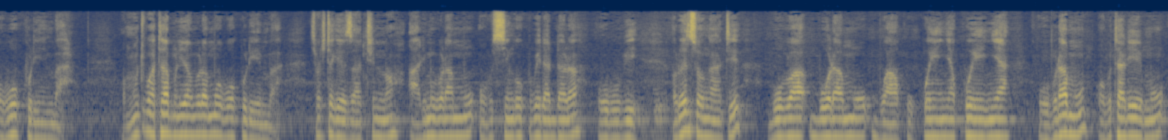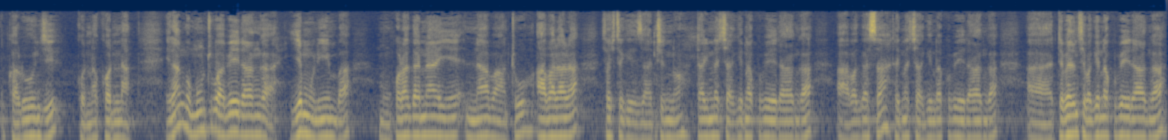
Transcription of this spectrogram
obw'okulimba omuntu bw'ataamulira mu bulamu obw'okulimba kiba kitegeeza nti nno ali mu bulamu obusinga okubeera ddala obubi. Olw'ensonga nti buba bulamu bwakukwenyakwenya obulamu obutaliimu kalungi konna konna. Era nga omuntu bwabeera nga ye mulimba mu nkolagana ye n'abantu abalala kiba kitegeeza nti nno talina kyagenda kubeera nga abagasa talina kyagenda kubeera nga ah, tebalina kyebagenda kubeera nga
